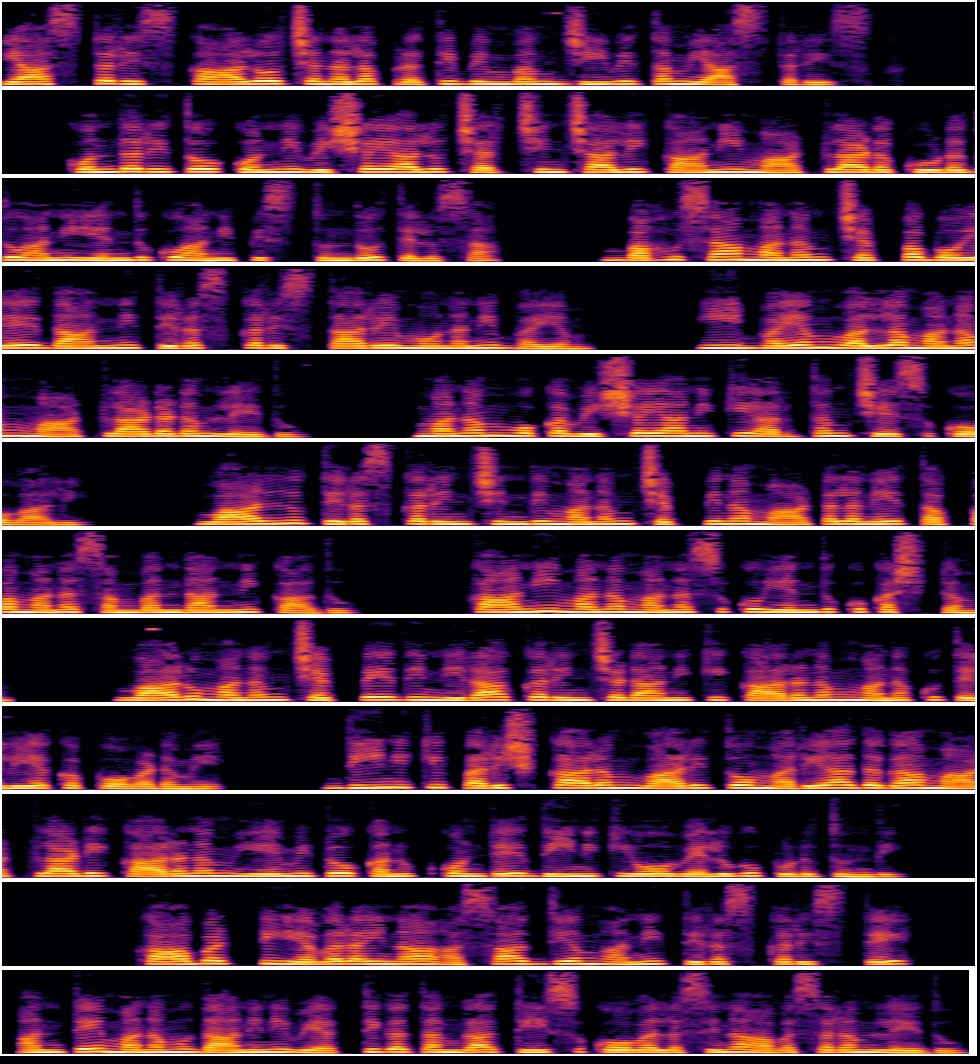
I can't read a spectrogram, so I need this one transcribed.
Asterisk ఆలోచనల ప్రతిబింబం జీవితం యాస్టరిస్క్ కొందరితో కొన్ని విషయాలు చర్చించాలి కానీ మాట్లాడకూడదు అని ఎందుకు అనిపిస్తుందో తెలుసా? బహుశా మనం చెప్పబోయే దాన్ని తిరస్కరిస్తారేమోనని భయం. ఈ భయం వల్ల మనం మాట్లాడడం లేదు. మనం ఒక విషయానికి అర్థం చేసుకోవాలి. వాళ్ళు తిరస్కరించింది మనం చెప్పిన మాటలనే తప్ప మన సంబంధాన్ని కాదు. కానీ మన మనసుకు ఎందుకు కష్టం? వారు మనం చెప్పేది నిరాకరించడానికి కారణం మనకు తెలియకపోవడమే. దీనికి పరిష్కారం వారితో మర్యాదగా మాట్లాడి కారణం ఏమిటో కనుక్కుంటే దీనికి ఓ వెలుగు పుడుతుంది. కాబట్టి ఎవరైనా అసాధ్యం అని తిరస్కరిస్తే అంతే మనము దానిని వ్యక్తిగతంగా తీసుకోవలసిన అవసరం లేదు.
